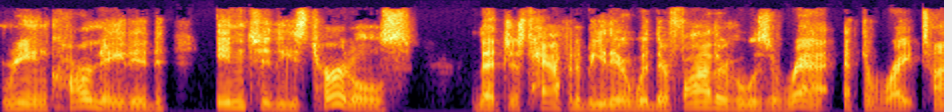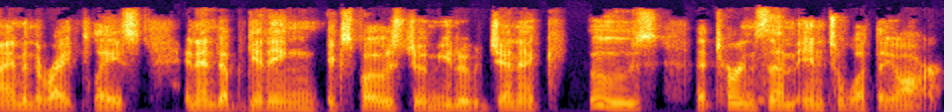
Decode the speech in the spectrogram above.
reincarnated into these turtles that just happen to be there with their father, who was a rat, at the right time in the right place, and end up getting exposed to a mutagenic ooze that turns them into what they are.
